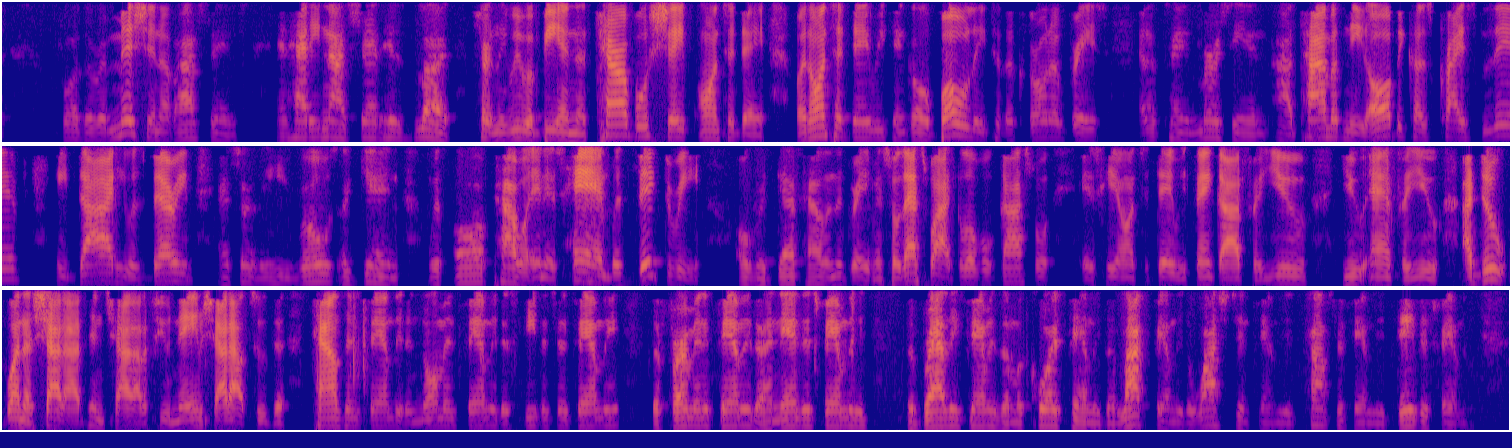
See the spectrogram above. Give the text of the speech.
for the remission of our sins. And had he not shed his blood, certainly we would be in a terrible shape on today. But on today, we can go boldly to the throne of grace and obtain mercy in our time of need, all because Christ lived, he died, he was buried, and certainly he rose again with all power in his hand with victory over death, hell, and the grave. And so that's why Global Gospel is here on today. We thank God for you, you, and for you. I do want to shout out, I didn't shout out a few names. Shout out to the Townsend family, the Norman family, the Stevenson family, the Furman family, the Hernandez family, the Bradley family, the McCoy family, the Locke family, the Washington family, the Thompson family, the Davis family,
